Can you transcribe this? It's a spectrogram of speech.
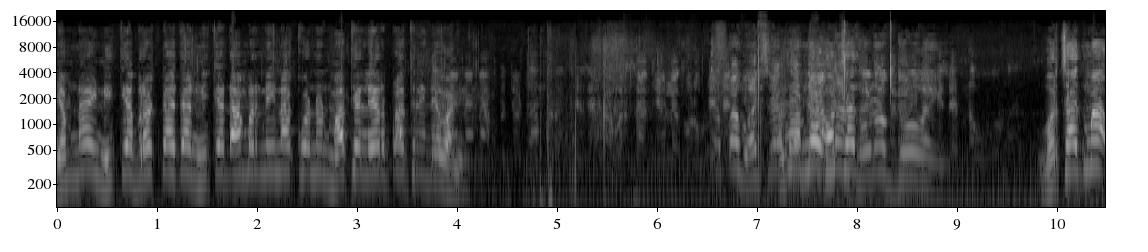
એમ નહીં નીચે ભ્રષ્ટાચાર નીચે ડામર નહીં નાખવાનું માથે લેર પાથરી દેવાની. વરસાદમાં એમને વરસાદમાં ડામર આટલો ડેમેજ આ વરસાદ થયો એટલે થોડુંક damage પણ વરસાદમાં એટલે અમને ડામર વરસાદ- થોડોક ધોવાય સાહેબ નવું વરસાદમાં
